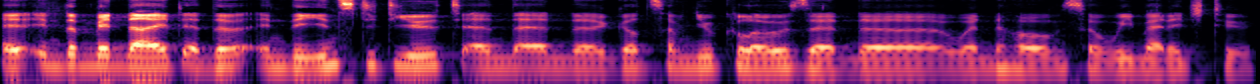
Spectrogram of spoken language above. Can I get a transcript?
uh, in the midnight at the in the institute and then uh, got some new clothes and uh, went home. So we managed to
